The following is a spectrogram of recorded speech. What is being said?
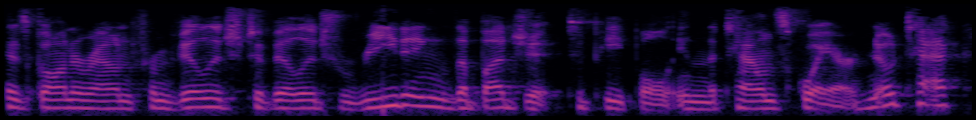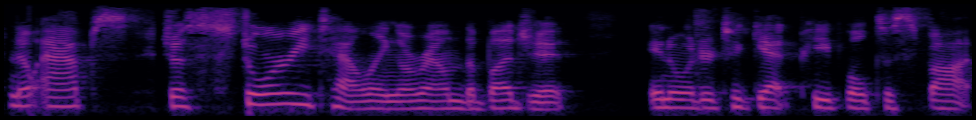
has gone around from village to village reading the budget to people in the town square. No tech, no apps, just storytelling around the budget in order to get people to spot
